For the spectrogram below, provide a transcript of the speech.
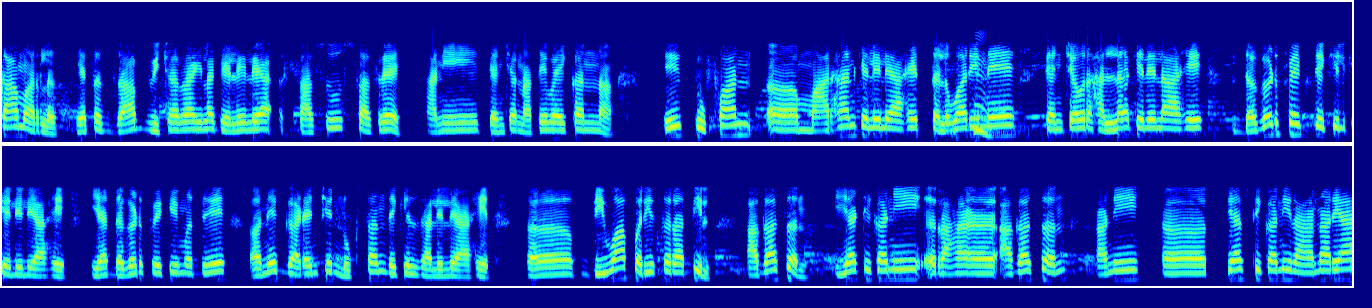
का मारलं याचा जाब विचारायला गेलेल्या सासू सासरे आणि त्यांच्या नातेवाईकांना हे तुफान मारहाण केलेले आहेत. तलवारीने त्यांच्यावर हल्ला केलेला आहे. दगडफेक देखील केलेली आहे. या दगडफेकीमध्ये अनेक गाड्यांचे नुकसान देखील झालेले आहेत अं, दिवा परिसरातील आगासन या ठिकाणी राहा आगासन आणि अं, त्याच ठिकाणी राहणाऱ्या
